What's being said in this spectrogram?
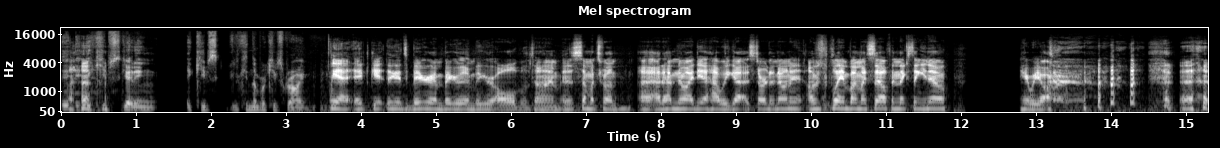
it, it keeps getting it keeps the number keeps growing Yeah, it get it gets bigger and bigger and bigger all the time, and it's so much fun. I, I have no idea how we got started on it. I was playing by myself, and next thing you know, here we are. uh,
